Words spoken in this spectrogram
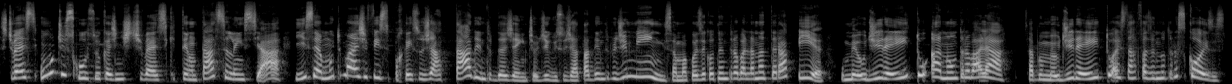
se tivesse um discurso que a gente tivesse que tentar silenciar, isso é muito mais difícil, porque isso já está dentro da gente. Eu digo, isso já está dentro de mim. Isso é uma coisa que eu tenho que trabalhar na terapia. O meu direito a não trabalhar. Sabe, o meu direito a estar fazendo outras coisas.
